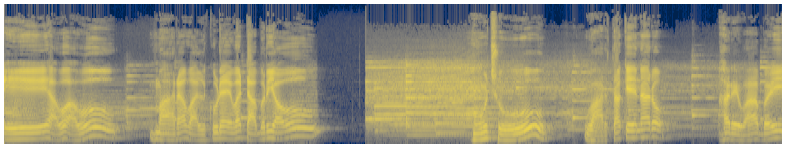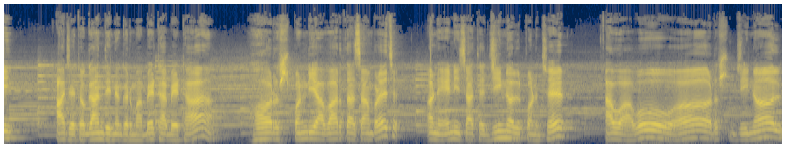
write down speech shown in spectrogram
એ, આવો આવો. મારા વાલકુડા એવા ટાબરી, આવો. હું છું વાર્તા કહેનારો. અરે વાહ ભાઈ, આજે તો ગાંધીનગરમાં બેઠા બેઠા હર્ષ પંડ્યા વાર્તા સાંભળે છે અને એની સાથે જીનલ પણ છે. આવો આવો, હર્ષ, જીનલ.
